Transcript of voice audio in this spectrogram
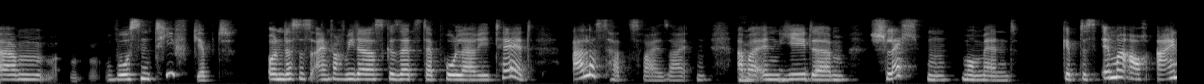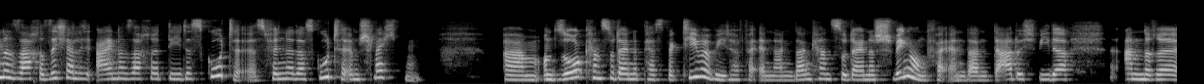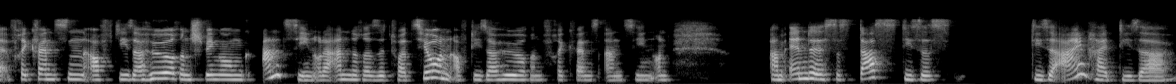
ähm, wo es ein Tief gibt. Und das ist einfach wieder das Gesetz der Polarität. Alles hat zwei Seiten. Aber ja. in jedem schlechten Moment gibt es immer auch eine Sache, sicherlich eine Sache, die das Gute ist. Finde das Gute im Schlechten. Ähm, und so kannst du deine Perspektive wieder verändern. Dann kannst du deine Schwingung verändern, dadurch wieder andere Frequenzen auf dieser höheren Schwingung anziehen oder andere Situationen auf dieser höheren Frequenz anziehen. Und am Ende ist es das, dieses, diese Einheit dieser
